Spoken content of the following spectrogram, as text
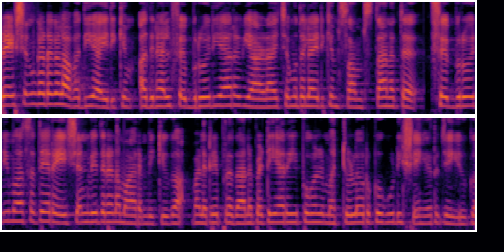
റേഷൻ കടകൾ അവധിയായിരിക്കും. അതിനാൽ ഫെബ്രുവരി ആറ് വ്യാഴാഴ്ച മുതലായിരിക്കും സംസ്ഥാനത്ത് ഫെബ്രുവരി മാസത്തെ റേഷൻ വിതരണം ആരംഭിക്കുക. വളരെ പ്രധാനപ്പെട്ട ഈ അറിയിപ്പുകൾ മറ്റുള്ളവർക്ക് കൂടി ഷെയർ ചെയ്യുക.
